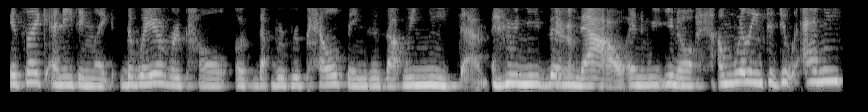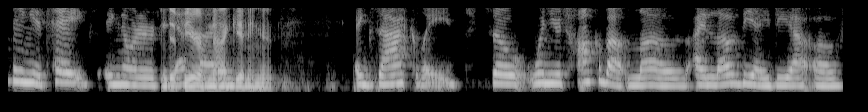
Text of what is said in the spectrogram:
it's like anything like the way of repel of that we repel things is that we need them and we need them Yeah. now and we you know i'm willing to do anything it takes in order to The fear of not getting it. Exactly. So when you talk about love, I love the idea of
